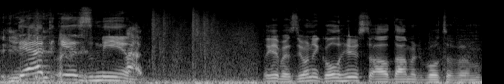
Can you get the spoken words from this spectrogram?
that is That he- is mean. Okay, but the only goal here is to out damage both of them.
